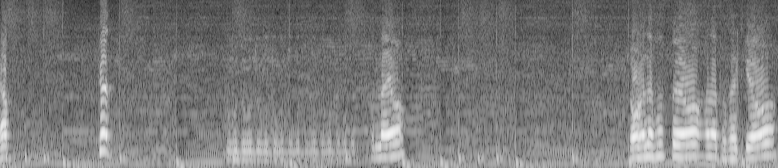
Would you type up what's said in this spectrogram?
야 끝! 두구두구두구두구두구두구두구 샀나요? 저 하나 샀어요. 하나 더 살게요.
